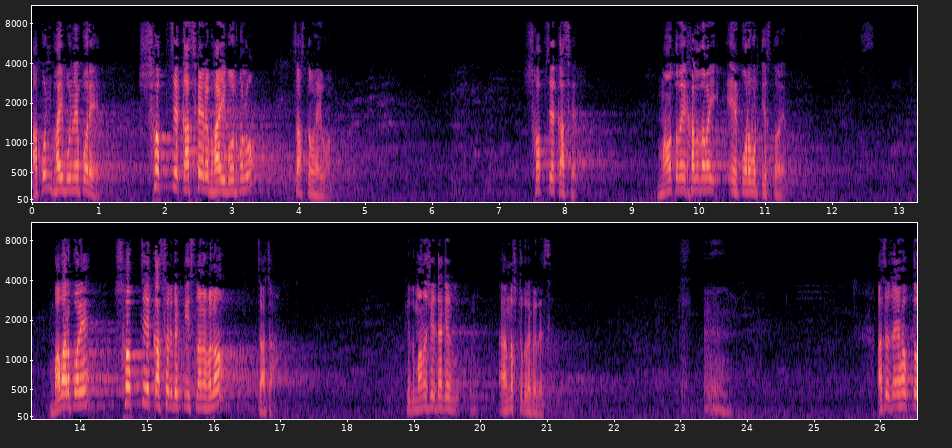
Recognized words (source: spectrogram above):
আপন ভাই বোনের পরে সবচেয়ে কাছের ভাই বোন হল স্বাস্থ্য ভাই বোন সবচেয়ে কাছের। মামতা ভাই খালাদা ভাই এর পরবর্তী স্তরের বাবার পরে সবচেয়ে কাছের ব্যক্তি ইসলামে হলো চাচা। কিন্তু মানুষ এটাকে নষ্ট করে ফেলেছে। আচ্ছা যাই হোক, তো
